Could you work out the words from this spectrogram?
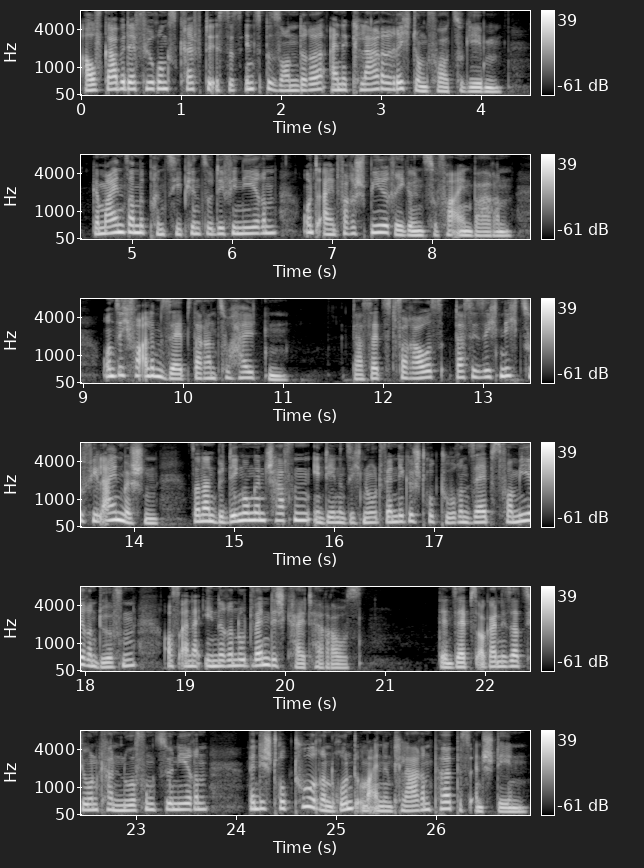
Aufgabe der Führungskräfte ist es insbesondere, eine klare Richtung vorzugeben, gemeinsame Prinzipien zu definieren und einfache Spielregeln zu vereinbaren und sich vor allem selbst daran zu halten. Das setzt voraus, dass sie sich nicht zu viel einmischen, sondern Bedingungen schaffen, in denen sich notwendige Strukturen selbst formieren dürfen, aus einer inneren Notwendigkeit heraus. Denn Selbstorganisation kann nur funktionieren, wenn die Strukturen rund um einen klaren Purpose entstehen.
